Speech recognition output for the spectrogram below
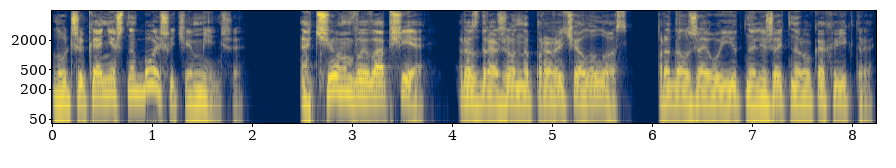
Лучше, конечно, больше, чем меньше. «О чем вы вообще?» — раздраженно прорычал Лос продолжая уютно лежать на руках Виктора,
